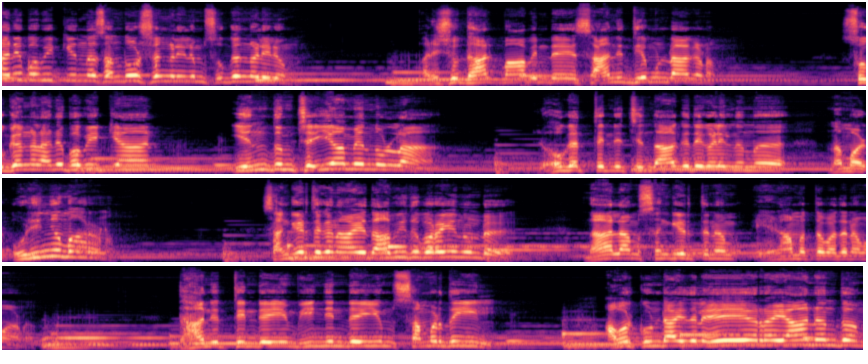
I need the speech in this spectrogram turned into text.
അനുഭവിക്കുന്ന സന്തോഷങ്ങളിലും സുഖങ്ങളിലും പരിശുദ്ധാത്മാവിന്റെ സാന്നിധ്യമുണ്ടാകണം. സുഖങ്ങൾ അനുഭവിക്കാൻ എന്തും ചെയ്യാമെന്നുള്ള ലോകത്തിന്റെ ചിന്താഗതികളിൽ നിന്ന് നമ്മൾ ഒഴിഞ്ഞു മാറണം. സങ്കീർത്തകനായ ദാവീദ് പറയുന്നുണ്ട് നാലാം സങ്കീർത്തനം ഏഴാമത്തെ വചനമാണ്. ധാന്യത്തിന്റെയും വീഞ്ഞിന്റെയും സമൃദ്ധിയിൽ അവർക്കുണ്ടായതിലേറെ ആനന്ദം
